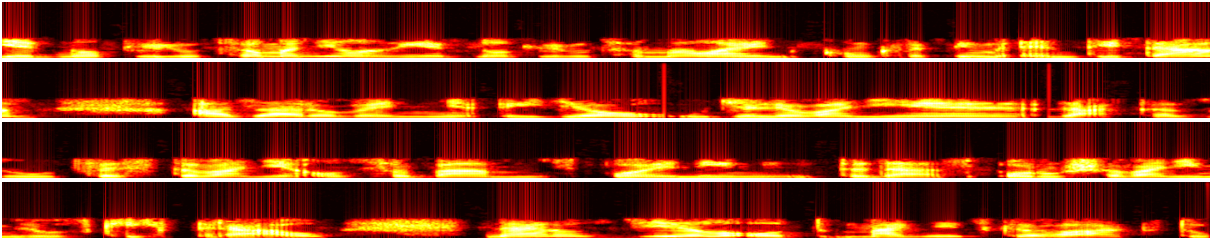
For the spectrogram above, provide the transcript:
jednotlivcom a nielen jednotlivcom, ale aj konkrétnym entitám a zároveň ide o udeľovanie zákazu cestovania osobám spojeným teda s porušovaním ľudských práv. Na rozdiel od magnického aktu,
